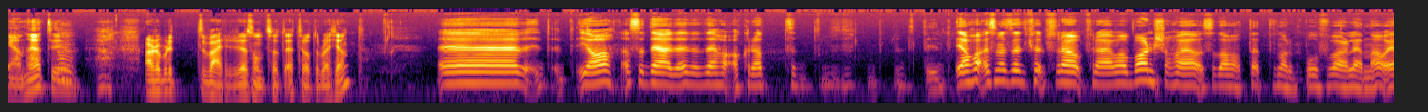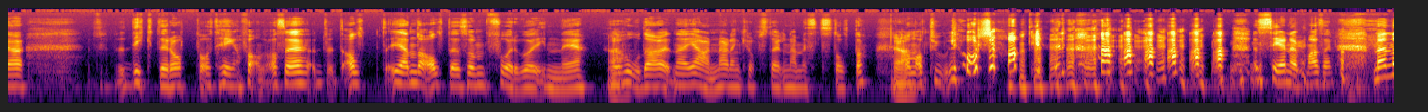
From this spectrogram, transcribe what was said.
enhet. I, Mm. Er det blitt verre sånn sett etter at du ble kjent? Eh, ja, altså det, det, det har akkurat jeg har, som jeg sa, fra, fra jeg var barn, så har jeg altså da hatt et enormt behov for å være alene. Og jeg dikter opp og ting altså, alt, Igjen da, alt det som foregår inni Ja. hodet. er- hjernen er den kroppsdelen jeg er mest stolt av. Ja. Av naturlige årsaker! jeg ser ned på meg selv. Men,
